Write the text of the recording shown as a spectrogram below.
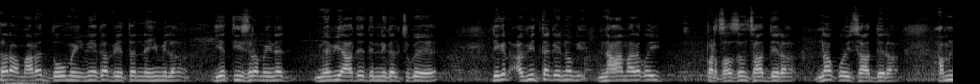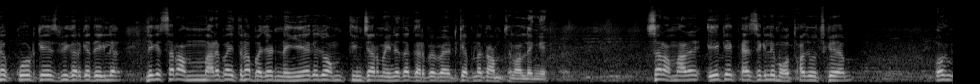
सर, हमारा दो महीने का वेतन नहीं मिला। ये तीसरा महीना में भी आधे दिन निकल चुके हैं। लेकिन अभी तक इन्हों ना हमारा कोई प्रशासन साथ दे रहा, ना कोई साथ दे रहा। हमने कोर्ट केस भी करके देख लिया। लेकिन सर, हमारे पास इतना बजट नहीं है कि जो हम तीन चार महीने तक घर पे बैठ के अपना काम चला लेंगे। सर, हमारे एक एक पैसे के लिए मोहताज हो चुके हैं हम। और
